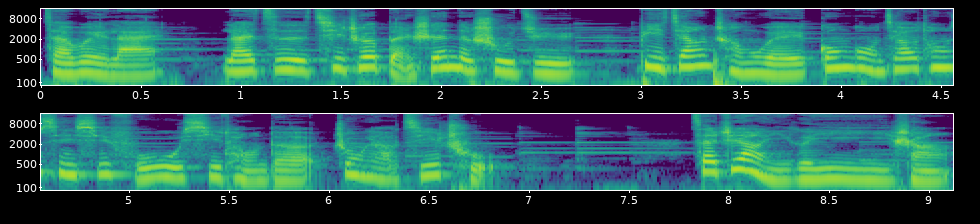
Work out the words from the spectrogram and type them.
在未来，来自汽车本身的数据必将成为公共交通信息服务系统的重要基础。在这样一个意义上，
